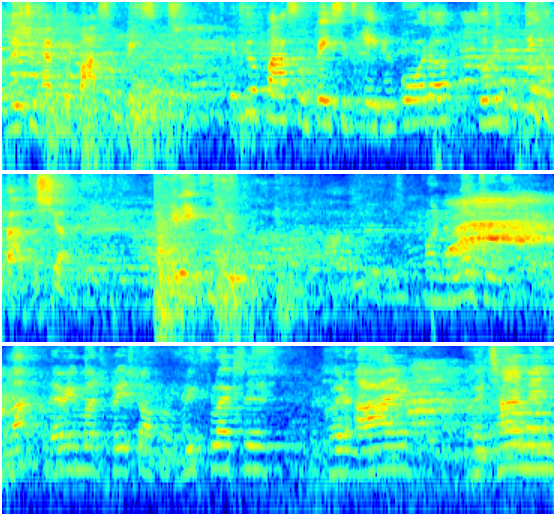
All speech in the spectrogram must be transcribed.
unless you have your boxing basics. If your boxing basics ain't in order, don't even think about the shell. It ain't for you. Very much based off of reflexes, good eye, good timing,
